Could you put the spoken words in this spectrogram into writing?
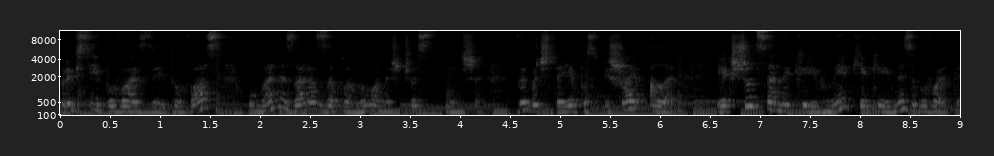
при всій повазі до вас у мене зараз заплановане щось інше. Вибачте, я поспішаю, але якщо це не керівник, який не забувайте,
